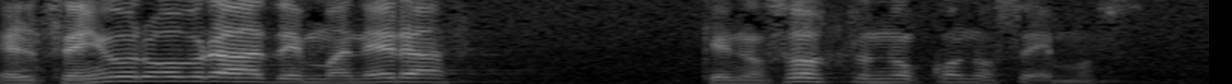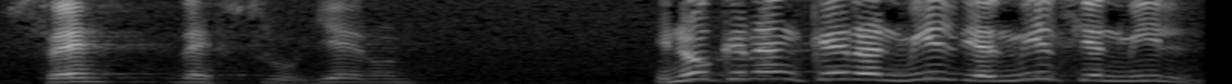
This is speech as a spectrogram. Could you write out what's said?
El Señor obra de maneras que nosotros no conocemos. Se destruyeron y no crean que eran mil, diez mil, cien mil.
